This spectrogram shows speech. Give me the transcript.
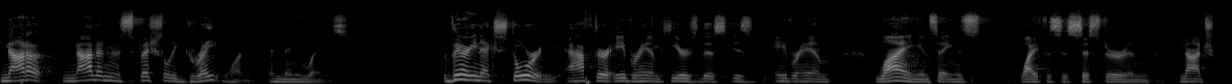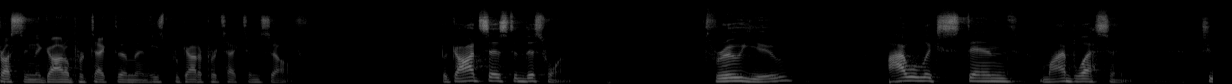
not, a, not an especially great one in many ways. The very next story after Abraham hears this is Abraham lying and saying his wife is his sister and not trusting that God will protect them and he's got to protect himself. But God says to this one, through you, I will extend my blessing to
